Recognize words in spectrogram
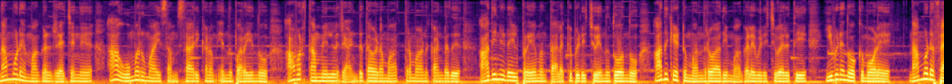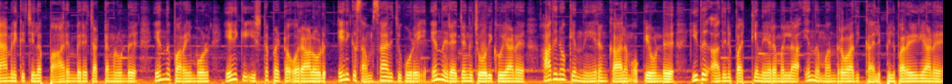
നമ്മുടെ മകൾ രജങ് ആ ഉമറുമായി സംസാരിക്കണം എന്ന് പറയുന്നു. അവർ തമ്മിൽ രണ്ട് തവണ മാത്രമാണ് കണ്ടത്. അതിനിടയിൽ പ്രേമം തലക്ക് പിടിച്ചു എന്ന് തോന്നുന്നു. അത് കേട്ട് മന്ത്രവാദി മകളെ വിളിച്ചു വരുത്തി ഇവിടെ നോക്കുമോളെ നമ്മുടെ ഫാമിലിക്ക് ചില പാരമ്പര്യ ചട്ടങ്ങളുണ്ട് എന്ന് പറയുമ്പോൾ എനിക്ക് ഇഷ്ടപ്പെട്ട ഒരാളോട് എനിക്ക് സംസാരിച്ചുകൂടെ എന്ന് രജങ് ചോദിക്കുകയാണ്. അതിനൊക്കെ നേരം കാലം ഒക്കെ ഉണ്ട് ഇത് അതിന് പറ്റിയ നേരമല്ല എന്ന് മന്ത്രവാദി കലിപ്പിൽ പറയുകയാണ്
